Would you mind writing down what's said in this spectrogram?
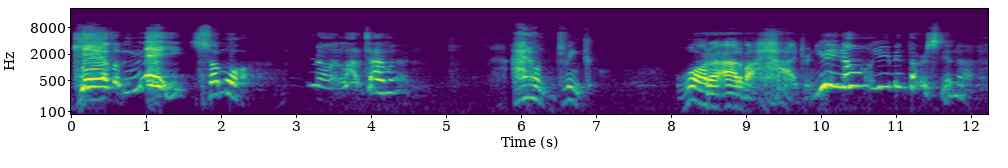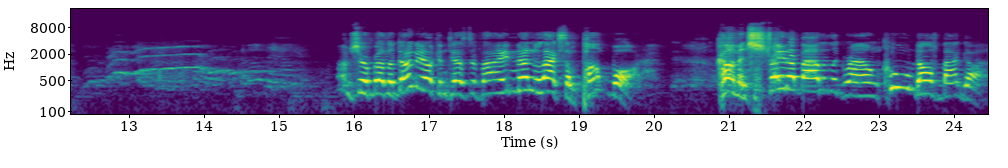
give me some water. You know, a lot of time uh, I don't drink water out of a hydrant. You ain't you ain't been thirsty enough. I'm sure Brother Donnell can testify, ain't nothing like some pump water coming straight up out of the ground, cooled off by God.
